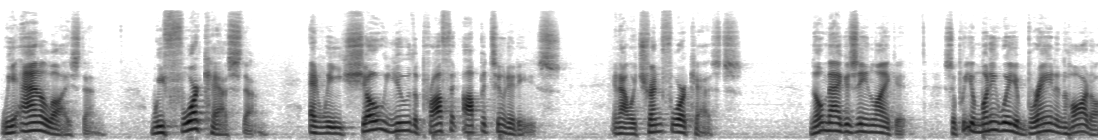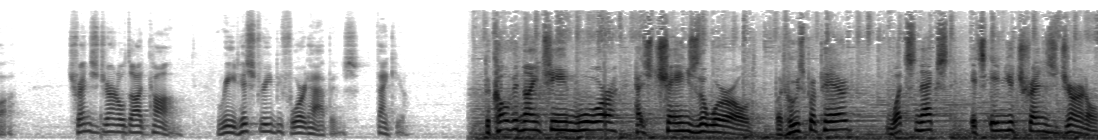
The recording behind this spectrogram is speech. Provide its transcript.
we analyze them, we forecast them, and we show you the profit opportunities in our trend forecasts. No magazine like it. So put your money where your brain and heart are. Trendsjournal.com. Read history before it happens. Thank you. The COVID 19 war has changed the world, but who's prepared? What's next? It's in your Trends Journal.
